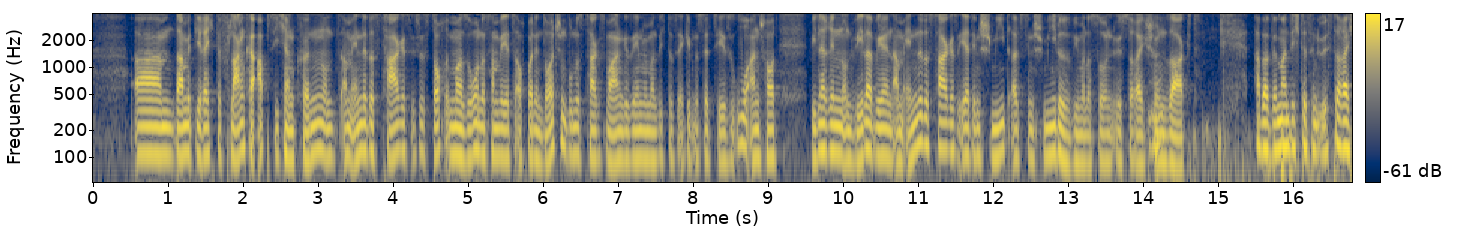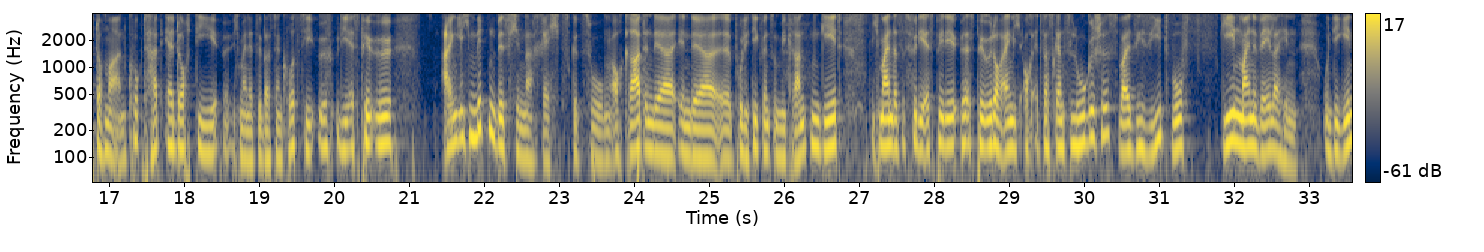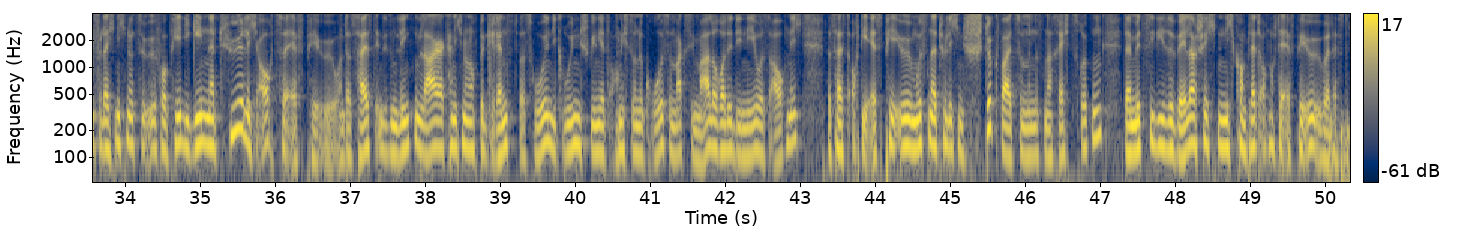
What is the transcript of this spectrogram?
ähm, damit die rechte Flanke absichern können. Und am Ende des Tages ist es doch immer so, und das haben wir jetzt auch bei den deutschen Bundestagswahlen gesehen, wenn man sich das Ergebnis der CSU anschaut, Wählerinnen und Wähler wählen am Ende des Tages eher den Schmied als den Schmiedel, wie man das so in Österreich schön mhm. sagt. Aber wenn man sich das in Österreich doch mal anguckt, hat er doch die, ich meine jetzt Sebastian Kurz, die, Ö, die SPÖ eigentlich mit ein bisschen nach rechts gezogen, auch gerade in der, in der äh, Politik, wenn es um Migranten geht. Ich meine, das ist für die SPD, SPÖ doch eigentlich auch etwas ganz Logisches, weil sie sieht, wo gehen meine Wähler hin. Und die gehen vielleicht nicht nur zur ÖVP, die gehen natürlich auch zur FPÖ. Und das heißt, in diesem linken Lager kann ich nur noch begrenzt was holen. Die Grünen spielen jetzt auch nicht so eine große maximale Rolle, die Neos auch nicht. Das heißt, auch die SPÖ muss natürlich ein Stück weit zumindest nach rechts rücken, damit sie diese Wählerschichten nicht komplett auch noch der FPÖ überlässt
